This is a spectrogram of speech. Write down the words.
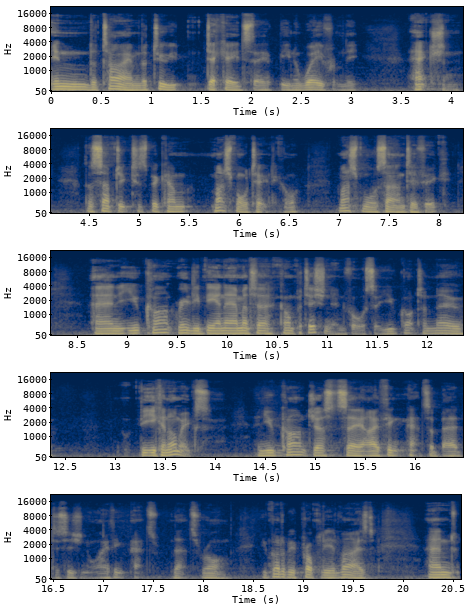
in the time, the two decades they have been away from the action, the subject has become much more technical, much more scientific, and you can't really be an amateur competition enforcer. You've got to know the economics, and you can't just say, I think that's a bad decision, or I think that's, that's wrong. You've got to be properly advised. And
